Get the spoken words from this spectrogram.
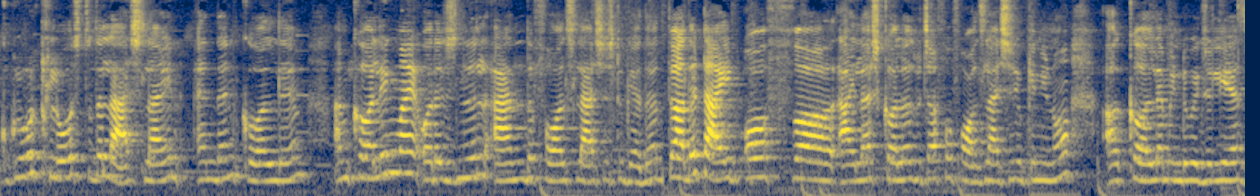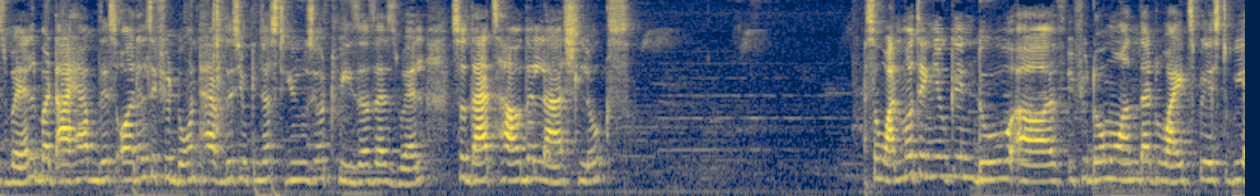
go close to the lash line and then curl them. I'm curling my original and the false lashes together. The other type of uh, eyelash curlers which are for false lashes you can you know uh, curl them individually as well. But i have this or else if you don't have this you can just use your tweezers as well. So that's how the lash looks so one more thing you can do uh, if you don't want that white space to be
